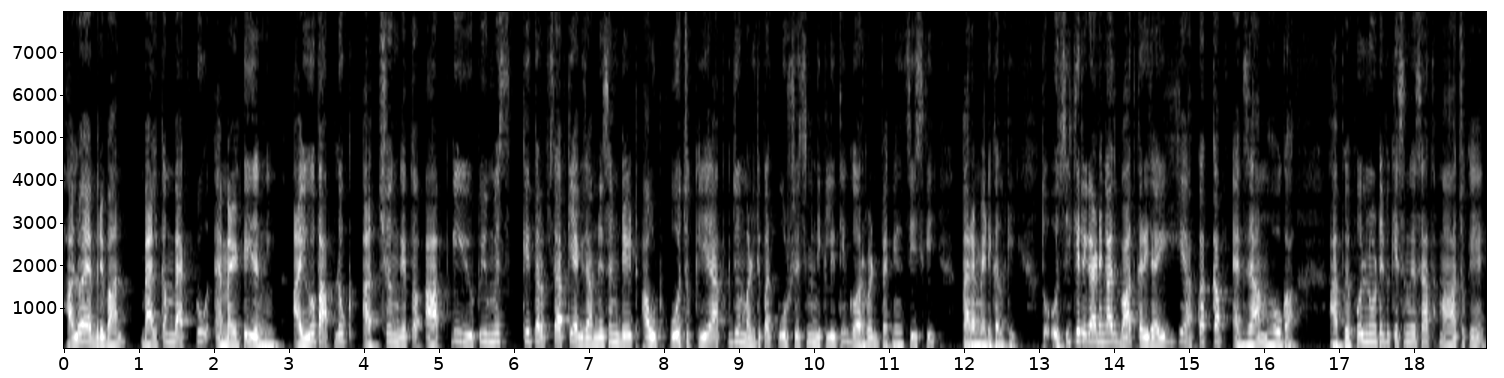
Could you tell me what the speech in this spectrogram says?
Hello everyone welcome back to M journey I hope आप लोग अच्छे होंगे। तो आपकी यूपी मिस की तरफ़ से आपकी एग्जामिनेशन डेट आउट हो चुकी है। आपकी जो मल्टीपल पोस्ट इसमें निकली थी गवर्नमेंट वैकेंसीज की पैरामेडिकल की। तो उसी के रिगार्डिंग आज बात करी जाएगी कि आपका कब एग्ज़ाम होगा। आपके फुल नोटिफिकेशन के साथ हम आ चुके हैं।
